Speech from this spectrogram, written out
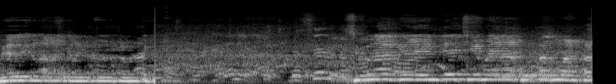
వేదికను అలంకరించినటువంటి శివరాత్రి లేనిదే చీమైనా కుట్టదు అంటారు.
